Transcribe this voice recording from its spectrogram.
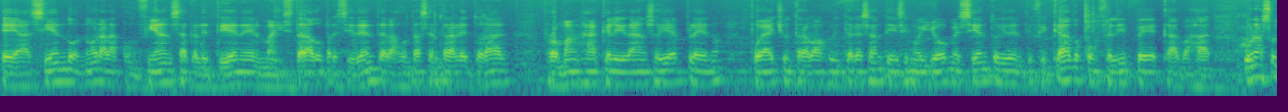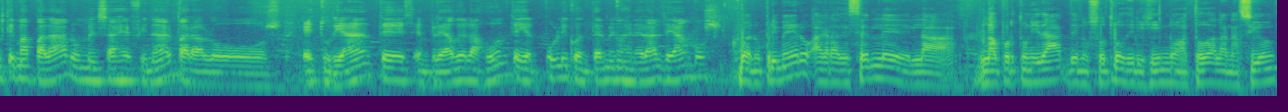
eh, haciendo honor a la confianza que le tiene el magistrado presidente de la Junta Central Electoral, Román Jaque Liranzo y el Pleno, pues ha hecho un trabajo interesantísimo y yo me siento identificado con Felipe Carvajal. Unas últimas palabras, un mensaje final para los estudiantes, empleados de la Junta y el público en términos general de ambos. Bueno, primero agradecerle la, la oportunidad de nosotros dirigirnos a toda la nación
